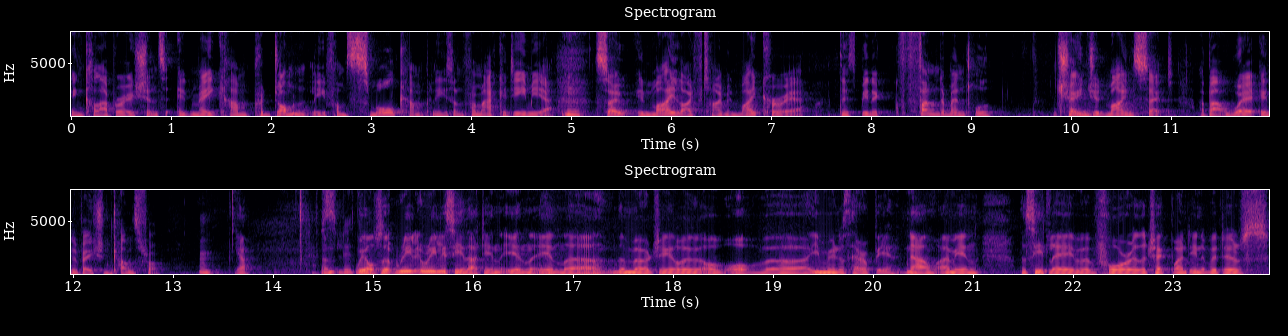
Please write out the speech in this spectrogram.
in collaborations. It may come predominantly from small companies and from academia. So in my lifetime, in my career, there's been a fundamental change in mindset about where innovation comes from. Yeah. And Absolutely. we also really, really see that in in in uh, the merging of, of, of uh, immunotherapy now. I mean, the seed CTLA-4 the checkpoint inhibitors,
